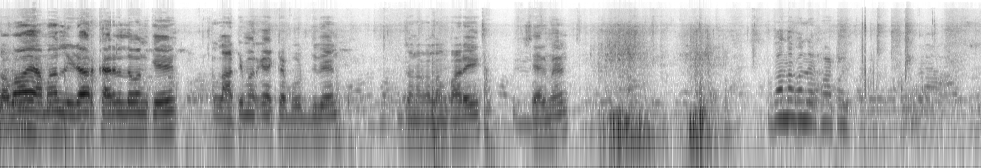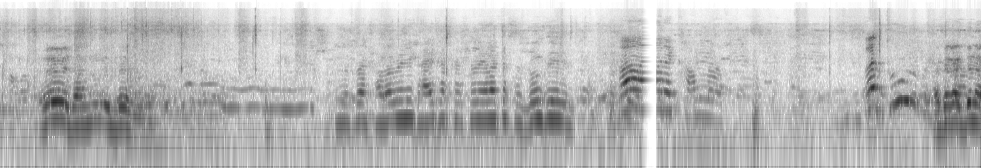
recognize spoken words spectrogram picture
সবাই আমার লিডার খায়রুল দেওয়ানকে লাঠি মার্কে একটা ভোট দিবেন জনকল্যাণ পাড়ি চেয়ারম্যান। জনগণের পার্টি। এ জানু দে সবাই মিলে খাই খাচ্ছে শুনে এলাকাছে যোগ দিন আরে খাম না। এ আচ্ছা না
